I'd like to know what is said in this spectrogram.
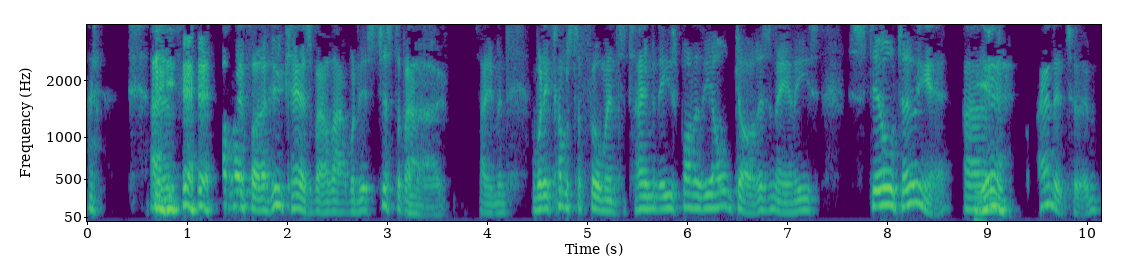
um, However, who cares about that when it's just about No. entertainment? And when it comes to film entertainment, he's one of the old guard, isn't he? And he's still doing it. Um, Yeah. hand it to him.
